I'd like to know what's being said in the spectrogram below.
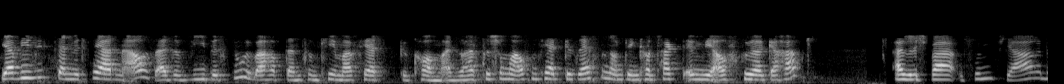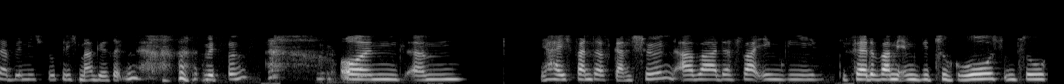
ja, wie sieht es denn mit Pferden aus? Also wie bist du überhaupt dann zum Thema Pferd gekommen? Also hast du schon mal auf dem Pferd gesessen und den Kontakt irgendwie auch früher gehabt? Also ich war fünf Jahre, da bin ich wirklich mal geritten mit fünf. Und ähm, ja, ich fand das ganz schön, aber das war irgendwie, die Pferde waren mir irgendwie zu groß und so.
